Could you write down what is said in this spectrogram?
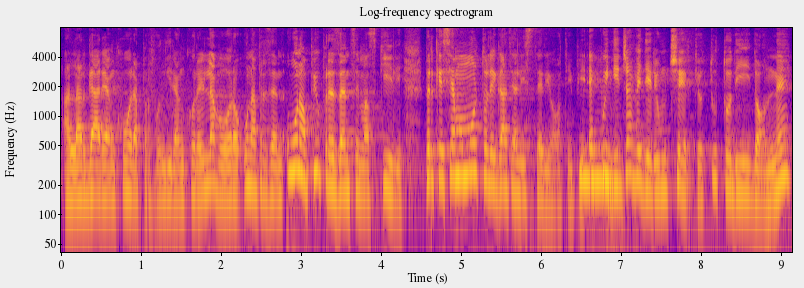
allargare ancora, approfondire ancora il lavoro, una, presen- una o più presenze maschili, perché siamo molto legati agli stereotipi e quindi già vedere un cerchio tutto di donne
